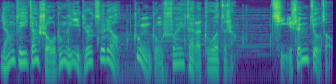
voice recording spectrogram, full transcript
杨子怡将手中的一叠资料重重摔在了桌子上，起身就走，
